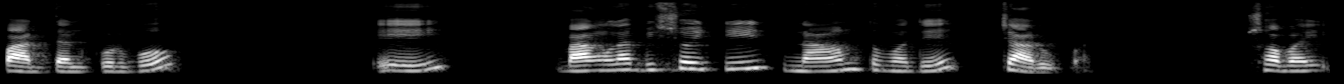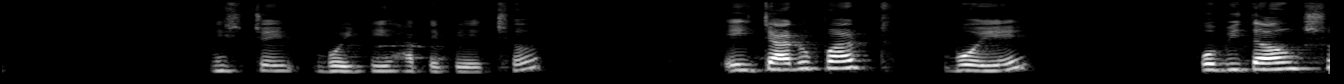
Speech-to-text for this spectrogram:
পাঠদান করব। এই বাংলা বিষয়টির নাম তোমাদের চারুপাঠ। সবাই নিশ্চয়ই বইটি হাতে পেয়েছ। এই চারুপাঠ বইয়ে কবিতা অংশ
